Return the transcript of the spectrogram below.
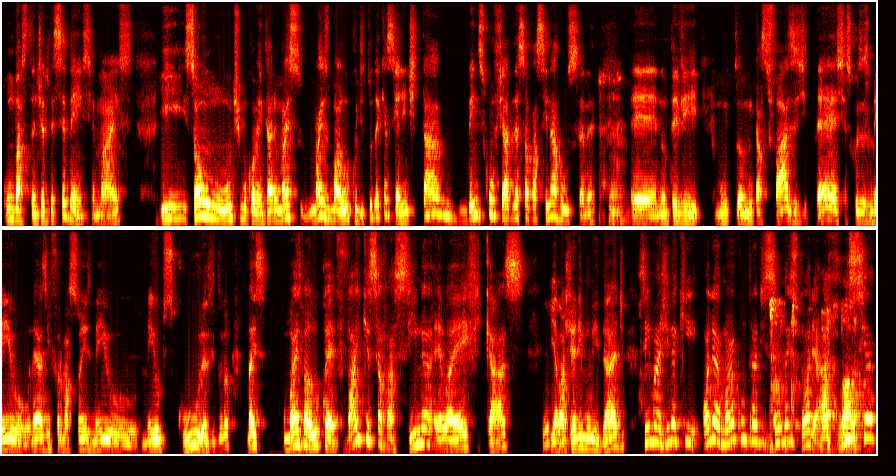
com bastante antecedência. Mas. E só um último comentário mais, mais maluco de tudo é que assim, a gente está bem desconfiado dessa vacina russa, né? É, não teve muito, muitas fases de teste, as coisas meio. Né, as informações meio, meio obscuras e tudo. Mas o mais maluco é, vai que essa vacina ela é eficaz e ela gera imunidade. Você imagina que, olha a maior contradição da história, a Rússia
